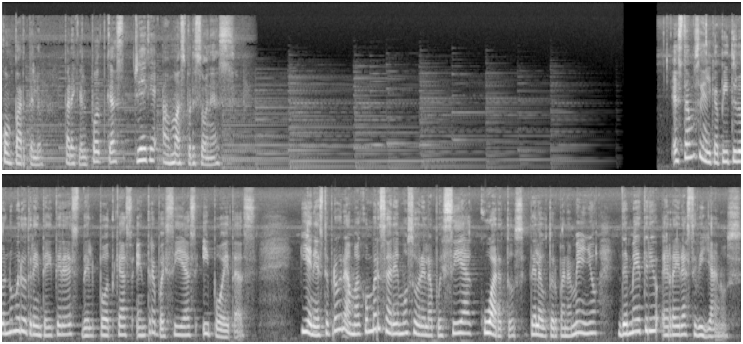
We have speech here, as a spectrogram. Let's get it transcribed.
compártelo para que el podcast llegue a más personas. Estamos en el capítulo número 33 del podcast Entre Poesías y Poetas y en este programa conversaremos sobre la poesía Cuartos del autor panameño Demetrio Herrera Sevillanos.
